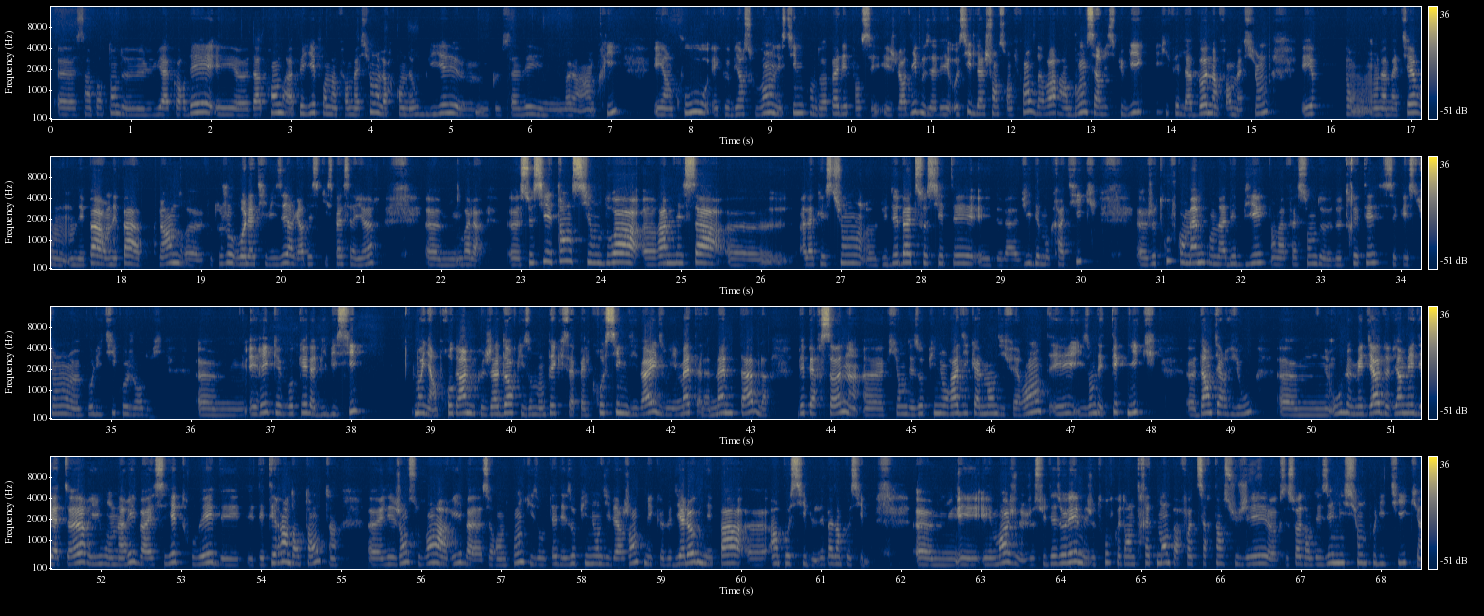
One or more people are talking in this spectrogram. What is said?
euh, c'est important de lui accorder et euh, d'apprendre à payer pour l'information alors qu'on a oublié euh, que ça avait un prix et un coût et que bien souvent on estime qu'on ne doit pas dépenser. Et je leur dis, vous avez aussi de la chance en France d'avoir un bon service public qui fait de la bonne information et en, la matière, on n'est pas, pas à plaindre. Il faut toujours relativiser, regarder ce qui se passe ailleurs. voilà. Euh, ceci étant, si on doit euh, ramener ça euh, à la question du débat de société et de la vie démocratique, je trouve quand même qu'on a des biais dans la façon de, traiter ces questions politiques aujourd'hui. Eric évoquait la BBC. Moi, il y a un programme que j'adore qu'ils ont monté qui s'appelle Crossing Divides, où ils mettent à la même table des personnes qui ont des opinions radicalement différentes et ils ont des techniques d'interview euh, où le média devient médiateur et où on arrive à essayer de trouver des, terrains d'entente. Euh, les gens souvent arrivent à se rendre compte qu'ils ont peut-être des opinions divergentes, mais que le dialogue n'est pas euh, impossible, n'est pas impossible. Et, moi, je, suis désolée, mais je trouve que dans le traitement parfois de certains sujets, que ce soit dans des émissions politiques,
